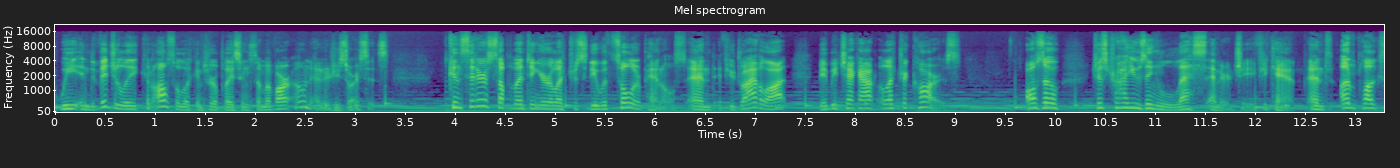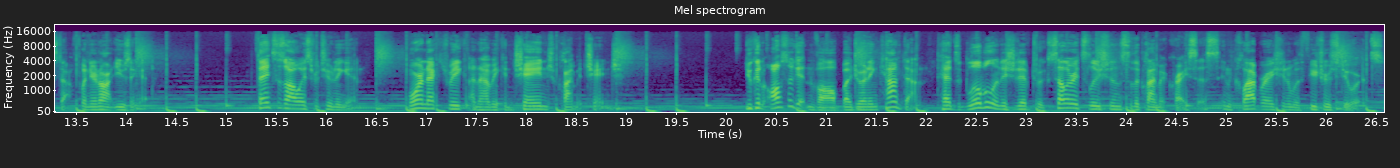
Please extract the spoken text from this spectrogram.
we individually can also look into replacing some of our own energy sources. Consider supplementing your electricity with solar panels, and if you drive a lot, maybe check out electric cars. Also, just try using less energy if you can, and unplug stuff when you're not using it. Thanks as always for tuning in. More next week on how we can change climate change. You can also get involved by joining Countdown, TED's global initiative to accelerate solutions to the climate crisis in collaboration with Future Stewards.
